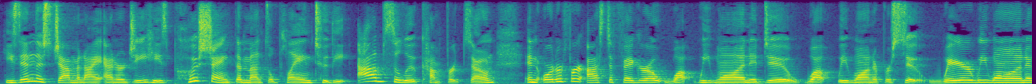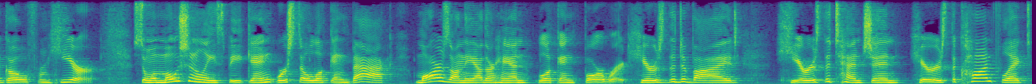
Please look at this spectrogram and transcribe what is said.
He's in this Gemini energy. He's pushing the mental plane to the absolute comfort zone in order for us to figure out what we want to do, what we want to pursue, where we want to go from here. So, emotionally speaking, we're still looking back. Mars, on the other hand, looking forward. Here's the divide. here is the tension, here is the conflict.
